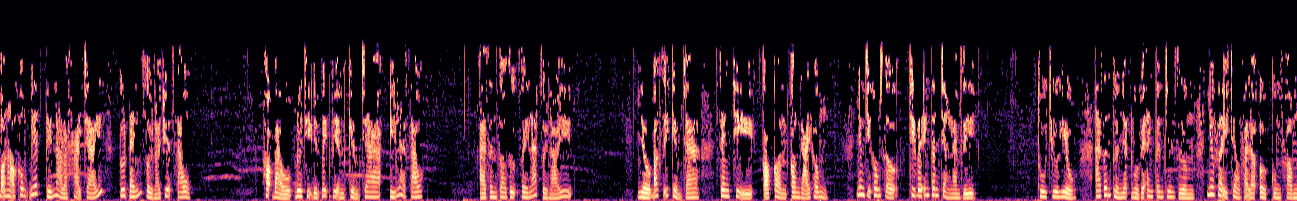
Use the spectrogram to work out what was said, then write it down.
Bọn họ không biết thế nào là phải trái, cứ đánh rồi nói chuyện sau. Họ bảo đưa chị đến bệnh viện kiểm tra, ý là sao? À dân do dự giây lát rồi nói... Nhờ bác sĩ kiểm tra, xem chị có còn con gái không. Nhưng chị không sợ, chị với anh Tân chẳng làm gì. Thu chưa hiểu, Á Dân thừa nhận ngồi với anh Tân trên giường, như vậy chẳng phải là ở cùng phòng,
